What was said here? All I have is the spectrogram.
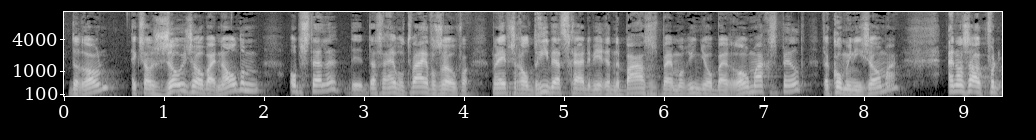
De Roon. Ik zou sowieso bij Naldum opstellen. De- Daar zijn heel veel twijfels over. Maar hij heeft zich al drie wedstrijden weer in de basis bij Mourinho bij Roma gespeeld. Daar kom je niet zomaar. En dan zou ik voor,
